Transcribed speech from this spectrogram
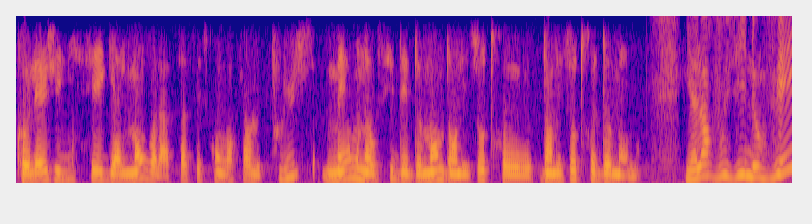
collège et lycée également. Voilà, ça c'est ce qu'on va faire le plus, mais on a aussi des demandes dans les autres dans les autres domaines. Et alors vous innovez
